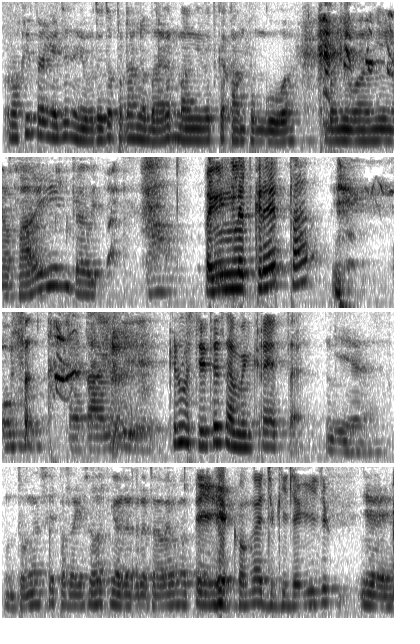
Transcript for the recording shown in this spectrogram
Rocky paling aja nih waktu itu pernah lebaran malah ngikut ke kampung gua Banyuwangi ngapain kali Ah, pengen ngeliat kereta Oh, kereta itu ya. Kan masjidnya samping kereta. Iya, untungnya sih pas lagi sholat nggak ada kereta lewat. Iya, kok nggak juki-juki Iya, iya.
